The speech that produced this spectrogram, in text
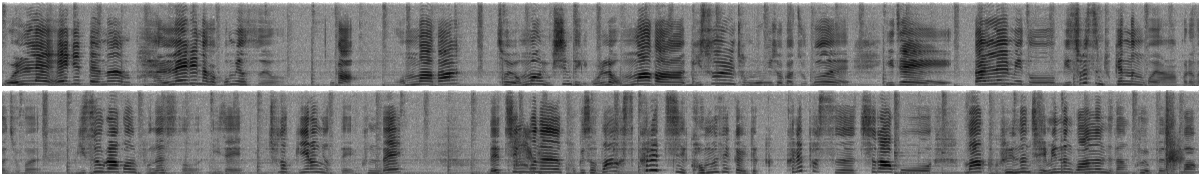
원래 아기 때는 발레리나가 꿈이었어요. 그러니까 엄마가 저희 엄마가 욕심 되게 원래 엄마가 미술 전공이셔가지고 이제 딸내미도 미술했으면 좋겠는 거야. 그래가지고 미술학원을 보냈어. 이제 초등학교 1학년 때. 근데 내 친구는 거기서 막 스크래치 검은 색깔 이제 크- 크레파스 칠하고 막 긁는 재밌는 거 하는데 난 그 옆에서 막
